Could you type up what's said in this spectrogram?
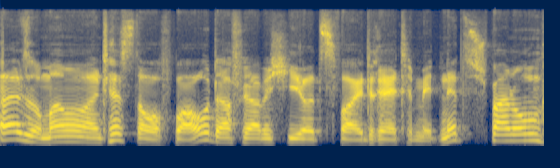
Also machen wir mal einen Testaufbau. Dafür habe ich hier zwei Drähte mit Netzspannung.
